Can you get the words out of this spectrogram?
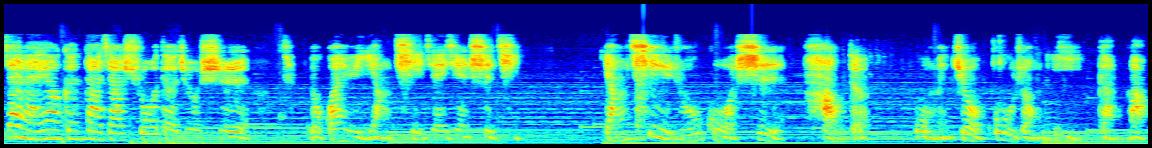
再来要跟大家说的就是有关于阳气这一件事情，阳气如果是好的，我们就不容易感冒。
